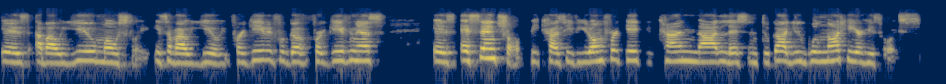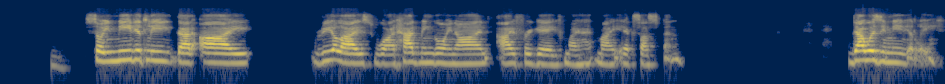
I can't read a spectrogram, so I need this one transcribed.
is about you mostly. It's about you. Forgive, forgive, forgiveness is essential because if you don't forgive, you cannot listen to God. You will not hear his voice. Hmm. So immediately that I realized what had been going on, I forgave my, my ex-husband. That was immediately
